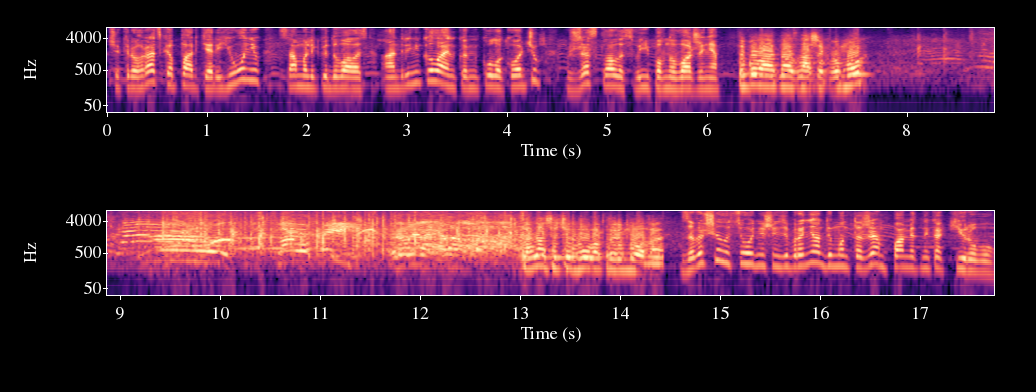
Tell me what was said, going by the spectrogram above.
що Кіровоградська партія регіонів самоліквідувалась, а Андрій Ніколаєнко і Микола Ковальчук вже склали свої повноваження. Це була одна з наших вимог. Слава Україні! Це наша чергова перемога. Завершили сьогоднішнє зібрання демонтажем пам'ятника Кірову.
